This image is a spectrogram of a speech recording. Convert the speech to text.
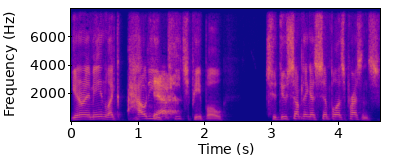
You know what I mean? Like, how do you yeah. teach people to do something as simple as presence?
